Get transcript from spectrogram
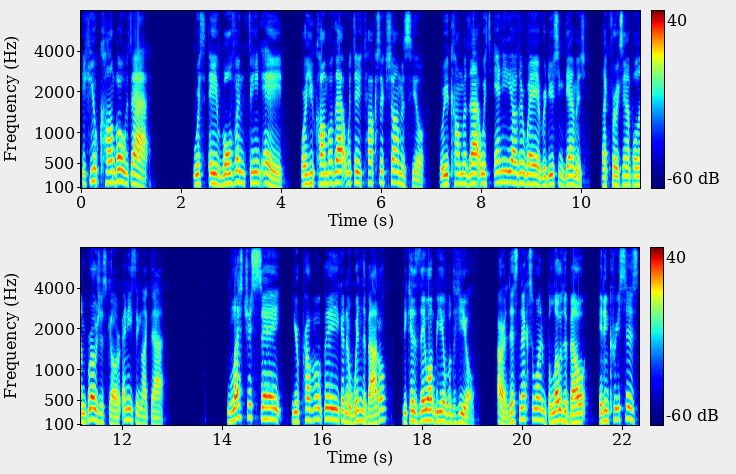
If you combo that with a Woven Fiend aid, or you combo that with a Toxic Shaman skill, or you combo that with any other way of reducing damage, like for example Ambrosia skill or anything like that, let's just say you're probably going to win the battle because they won't be able to heal. Alright, this next one, below the belt, it increases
